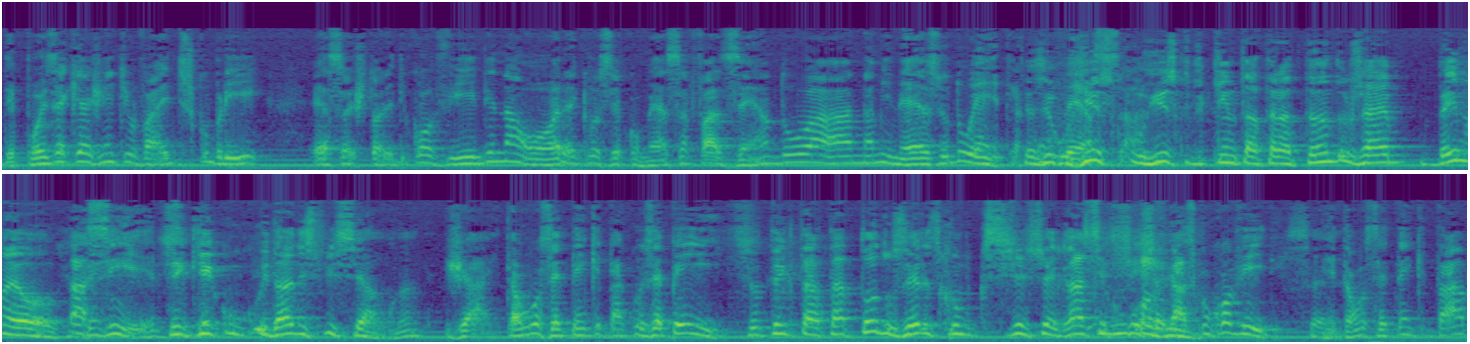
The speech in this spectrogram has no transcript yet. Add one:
Depois é que a gente vai descobrir essa história de Covid na hora que você começa fazendo a anamnese do doente. Quer dizer, o risco, o risco de quem está tratando já é bem maior. Ah, tem, sim, tem que ir com cuidado especial, né? Já. Então você tem que estar com os EPI. Você tem que tratar todos eles como se chegasse com se Covid. chegasse com Covid. Certo. Então você tem que estar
